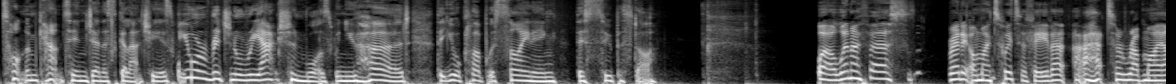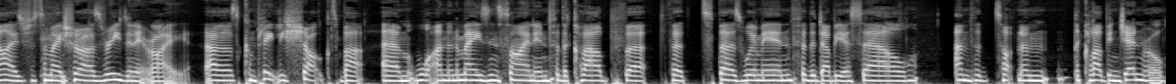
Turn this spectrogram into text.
Tottenham captain, Jenna Schillaci, is what your original reaction was when you heard that your club was signing this superstar. Well, when I first read it on my Twitter feed, I, I, had to rub my eyes just to make sure I was reading it right. I was completely shocked, but um, what an amazing signing for the club, for, for Spurs women, for the WSL, and for Tottenham, the club in general.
